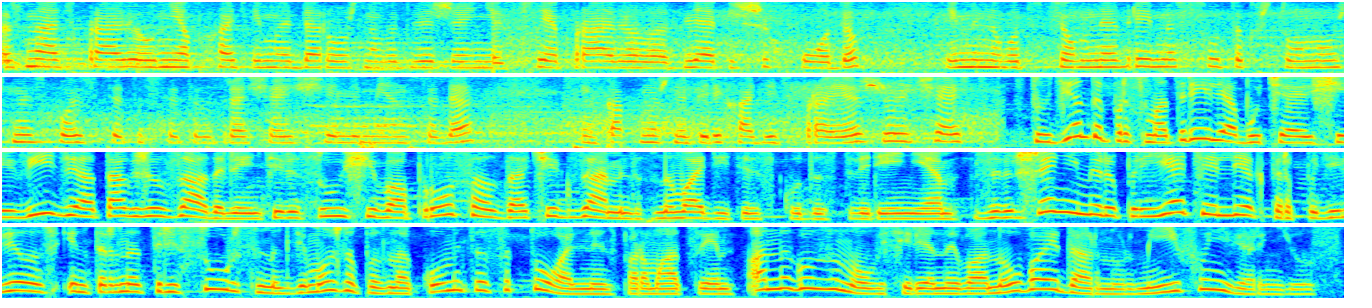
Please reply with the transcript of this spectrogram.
знать правила необходимые дорожного движения, те правила для пешеходов, именно вот в темное время суток, что нужно использовать это световозвращающие элементы, да, как нужно переходить проезжую часть. Студенты просмотрели обучающее видео, а также задали интересующие вопросы о сдаче экзаменов на водительское удостоверение. В завершении мероприятия лектор поделилась интернет-ресурсами, где можно познакомиться с актуальной информацией. Анна Глазунова, Сирена Иванова, Айдар Нурмиев, Univer News.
